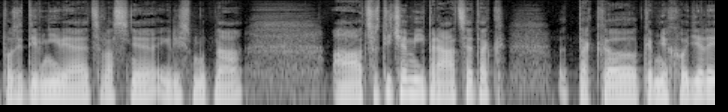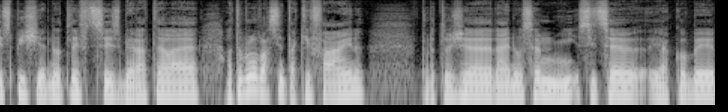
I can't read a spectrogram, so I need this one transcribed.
pozitivní věc, vlastně, i když smutná. A co se týče mý práce, tak tak eh, ke mně chodili spíš jednotlivci, sběratelé a to bylo vlastně taky fajn, protože najednou jsem sice jakoby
